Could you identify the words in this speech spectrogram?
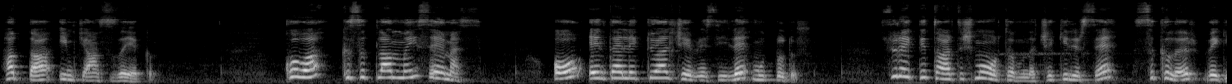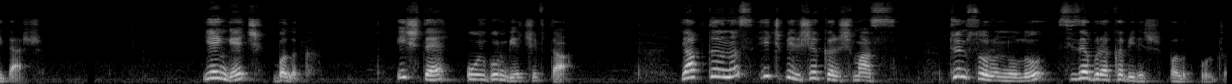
Hatta imkansıza yakın. Kova kısıtlanmayı sevmez. O entelektüel çevresiyle mutludur. Sürekli tartışma ortamına çekilirse sıkılır ve gider. Yengeç, balık. İşte uygun bir çift daha. Yaptığınız hiçbir işe karışmaz. Tüm sorumluluğu size bırakabilir balık burcu.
